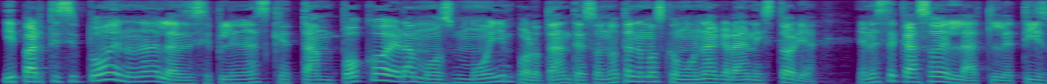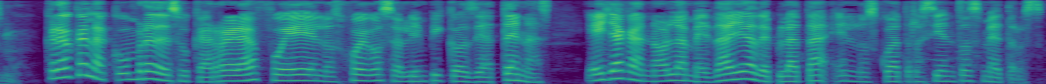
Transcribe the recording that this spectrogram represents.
Y participó en una de las disciplinas que tampoco éramos muy importantes o no tenemos como una gran historia, en este caso el atletismo. Creo que la cumbre de su carrera fue en los Juegos Olímpicos de Atenas. Ella ganó la medalla de plata en los 400 metros.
